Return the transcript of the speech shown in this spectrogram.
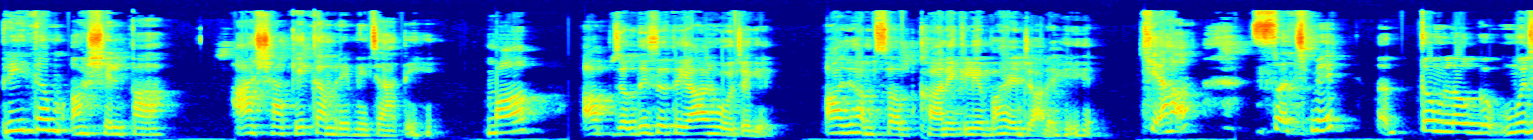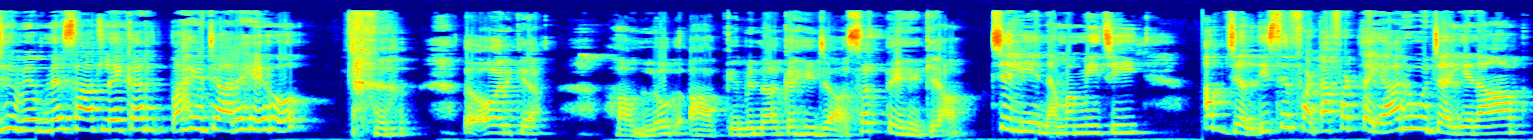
प्रीतम और शिल्पा आशा के कमरे में जाते हैं। माँ आप जल्दी से तैयार हो जाइए। आज हम सब खाने के लिए बाहर जा रहे हैं। क्या? सच में? तुम लोग मुझे भी अपने साथ लेकर बाहर जा रहे हो? तो और क्या? हम लोग आपके बिना कहीं जा सकते हैं क्या? चलिए ना मम्मी जी। अब जल्दी से फटाफट तैयार हो जाइए ना आप।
